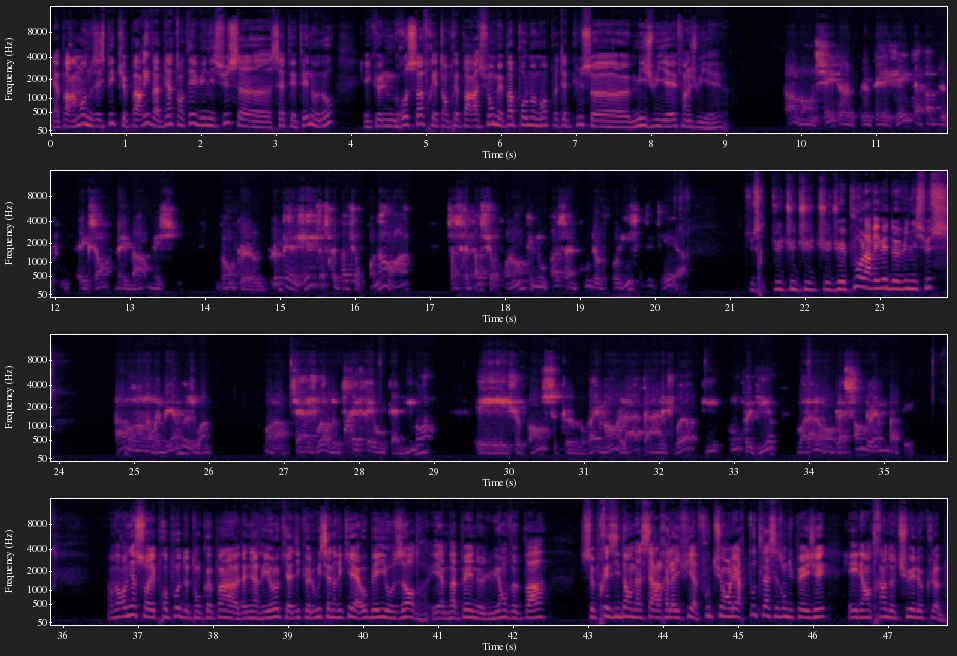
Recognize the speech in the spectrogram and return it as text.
Et apparemment, on nous explique que Paris va bien tenter Vinicius euh, cet été, Nono et qu'une grosse offre est en préparation, mais pas pour le moment, peut-être plus euh, mi-juillet, fin juillet. Ah bon, on sait que le PSG est capable de tout. Exemple Neymar, Messi. Donc euh, le PSG, ça serait pas surprenant, hein. Ça serait pas surprenant qu'il nous fasse un coup de folie cet été. Hein. Tu, tu, tu, tu, es pour l'arrivée de Vinicius? Ah bon, on en aurait bien besoin. Voilà, c'est un joueur de très très haut calibre. Et je pense que vraiment, là, tu as un joueur qui, on peut dire, voilà le remplaçant de Mbappé. On va revenir sur les propos de ton copain euh, Daniel Riolo qui a dit que Luis Enrique a obéi aux ordres et Mbappé ne lui en veut pas. Ce président Nasser Al-Khelaifi a foutu en l'air toute la saison du PSG et il est en train de tuer le club.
